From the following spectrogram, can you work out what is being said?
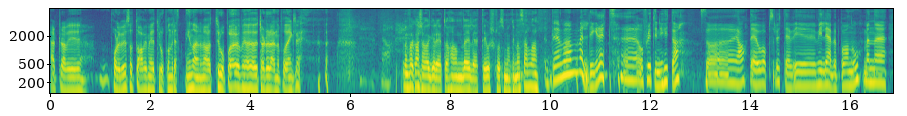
her tror jeg vi Foreløpig så har vi mer tro på en retning enn vi har tro på, vi har tørt å regne på det, egentlig. Men det kanskje var greit å ha en leilighet i Oslo som man kunne selge? da? Det var veldig greit eh, å flytte inn i hytta. Så ja, det er jo absolutt det vi, vi lever på nå. Men eh,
